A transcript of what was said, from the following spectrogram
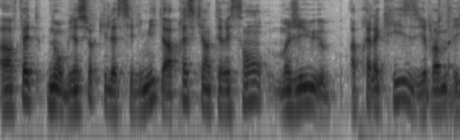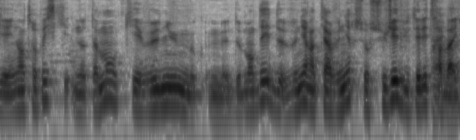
En fait, non, bien sûr qu'il a ses limites. Après, ce qui est intéressant, moi j'ai eu, après la crise, il y a, pas, il y a une entreprise qui, notamment qui est venue me, demander de venir intervenir sur le sujet du télétravail.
